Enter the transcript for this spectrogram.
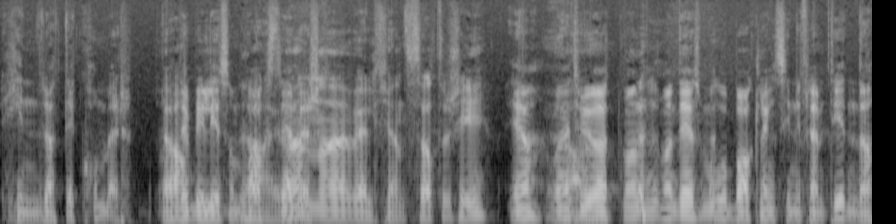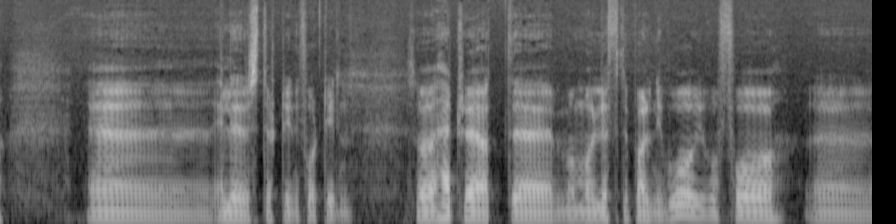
hindre at det kommer. Ja. det blir liksom det er jo en eh, velkjent strategi. Ja, og jeg Ja. tror at man, man, det er som å gå baklengs inn i fremtiden, da. Eh, eller størte inn i fortiden. Så her tror jeg at eh, man må løfte på alle nivåer. Vi må få eh,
